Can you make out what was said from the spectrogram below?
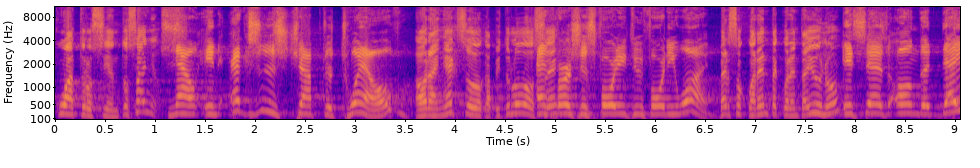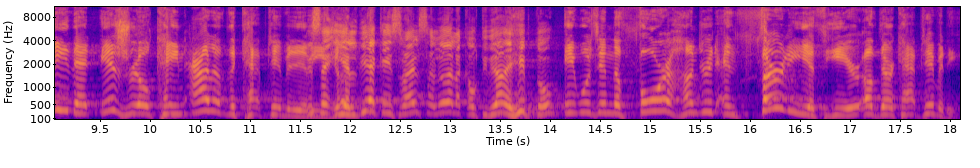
400 años. Now, in Exodus chapter 12 Ahora en Éxodo capítulo and 12, verses 40 through 41, verso 40 y 41, it says, On the day that Israel came out of the captivity of dice, y Egypt, el día que Israel salió de la cautividad de Egipto, it was in the 430th year of their captivity.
